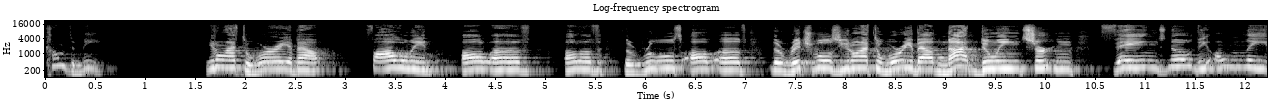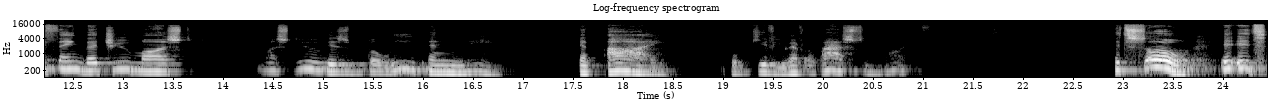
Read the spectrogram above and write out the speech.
come to me. You don't have to worry about following all of all of the rules, all of the rituals. You don't have to worry about not doing certain things. No, the only thing that you must must do is believe in me, and I will give you everlasting life. It's so, it's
